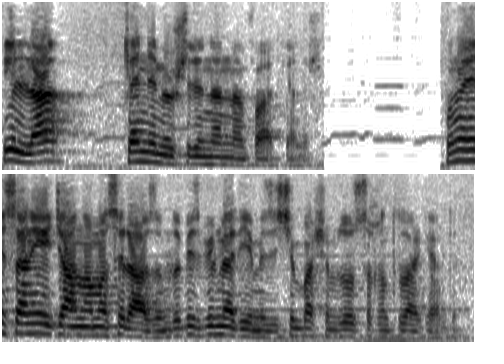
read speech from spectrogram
İlla kendi mürşidinden menfaat gelir. Bunu insan iyice anlaması lazımdı. Biz bilmediğimiz için başımıza o sıkıntılar geldi.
